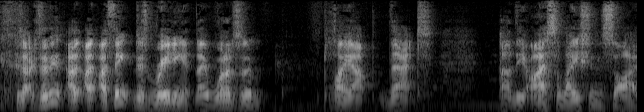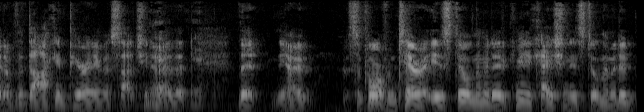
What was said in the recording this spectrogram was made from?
because I think I, I think just reading it, they wanted to play up that uh, the isolation side of the Dark Imperium as such. You know Yeah, that yeah. that you know support from Terra is still limited, communication is still limited,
